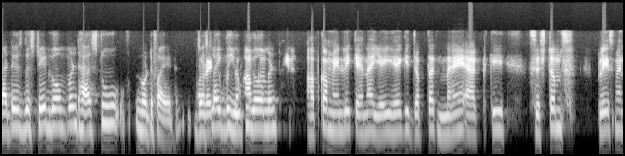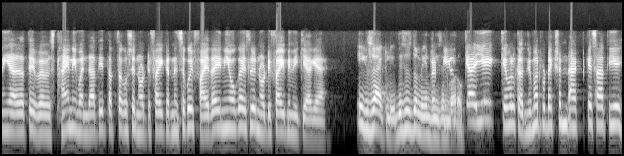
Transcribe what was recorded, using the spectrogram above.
that is the state government has to notify it just right. like the UP आपका, government. आपका मेनली कहना यही है कि जब तक नए एक्ट की सिस्टम्स प्लेस में नहीं आ जाते व्यवस्थाएँ नहीं बन जाती तब तक उसे नोटिफाई करने से कोई फ़ायदा ही नहीं होगा इसलिए नोटिफाई भी नहीं किया गया है। Exactly this is the main reason क्या ये केवल कंज्यूमर प्रोटेक्शन एक्ट के साथ ये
